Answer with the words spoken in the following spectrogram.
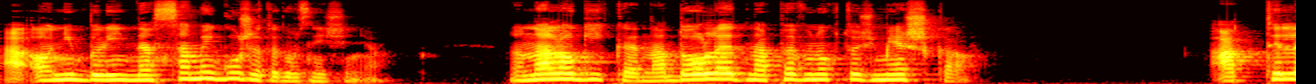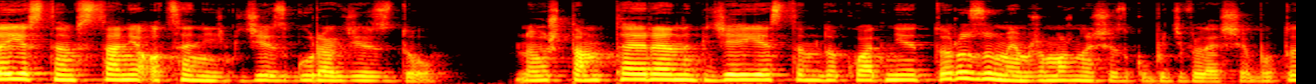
a oni byli na samej górze tego wzniesienia. No na logikę, na dole na pewno ktoś mieszka. A tyle jestem w stanie ocenić, gdzie jest góra, gdzie jest dół. No już tam teren, gdzie jestem dokładnie, to rozumiem, że można się zgubić w lesie, bo to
